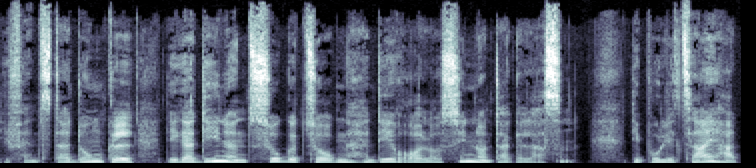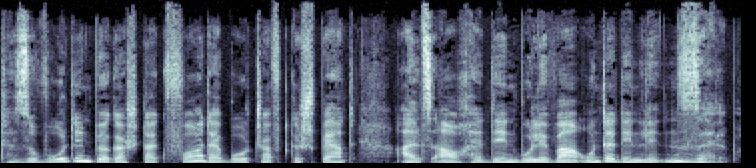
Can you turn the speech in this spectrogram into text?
Die Fenster dunkel, die Gardinen zugezogen, die Rollos hinuntergelassen. Die Polizei hat sowohl den Bürgersteig vor der Botschaft gesperrt, als auch den Boulevard unter den Linden selber.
